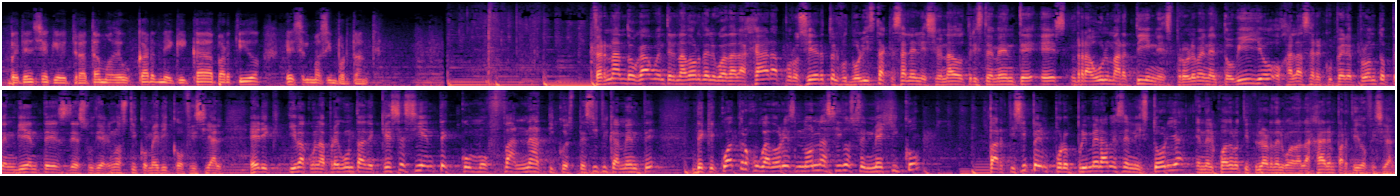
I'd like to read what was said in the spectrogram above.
competencia que tratamos de buscar de que cada partido es el más importante. Fernando Gago, entrenador del Guadalajara. Por cierto, el futbolista que sale lesionado tristemente es Raúl Martínez. Problema en el tobillo. Ojalá se recupere pronto, pendientes de su diagnóstico médico oficial. Eric, iba con la pregunta de qué se siente como fanático específicamente de que cuatro jugadores no nacidos en México participen por primera vez en la historia en el cuadro titular del Guadalajara en partido oficial.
